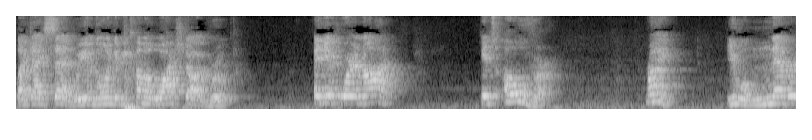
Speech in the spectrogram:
Like I said, we are going to become a watchdog group. And if we're not, it's over. Right. you will never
